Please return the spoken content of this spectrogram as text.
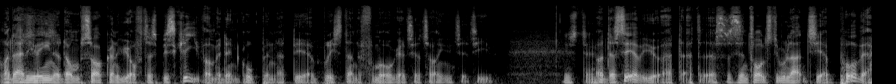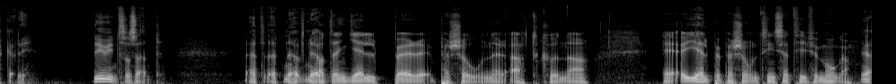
Och där är det ju en av de sakerna vi oftast beskriver med den gruppen, att det är bristande förmåga till att ta initiativ. Och där ser vi ju att, att alltså centralstimulantia påverkar det. Det är ju intressant. Att, att, när, när... att den hjälper personer att kunna eh, hjälper personer till initiativförmåga. Ja,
